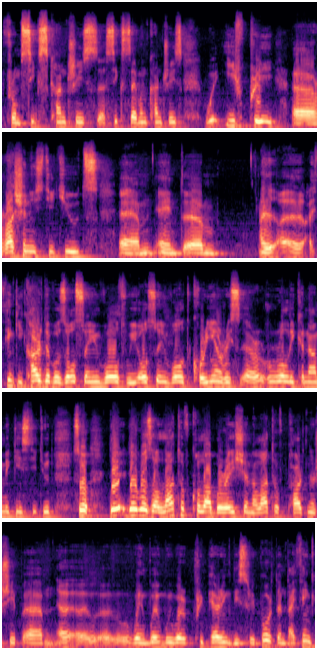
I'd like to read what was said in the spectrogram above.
from six countries, uh, six, seven countries, IFPRI, uh, Russian institutes, um, and um, I think ICARDA was also involved. We also involved Korean uh, Rural Economic Institute. So there, there, was a lot of collaboration, a lot of partnership um, uh, uh, when, when, we were preparing this report. And I think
